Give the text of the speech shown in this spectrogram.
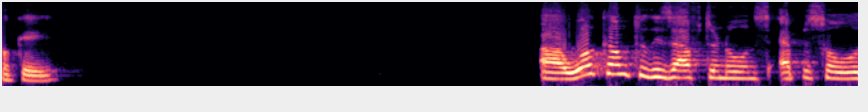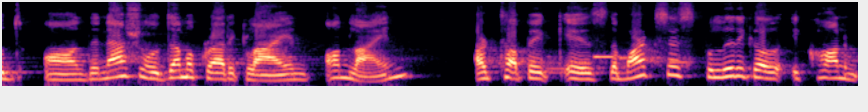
Okay. Uh, welcome to this afternoon's episode on the National Democratic Line online. Our topic is the Marxist political economy,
